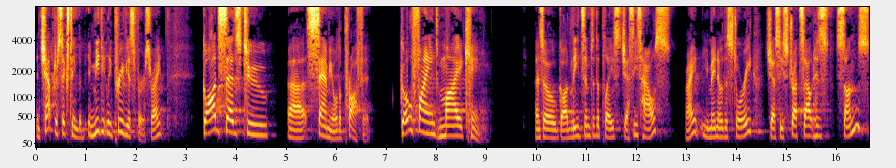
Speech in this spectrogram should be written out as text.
In chapter 16, the immediately previous verse, right? God says to uh, Samuel, the prophet, Go find my king. And so God leads him to the place, Jesse's house, right? You may know the story. Jesse struts out his sons,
